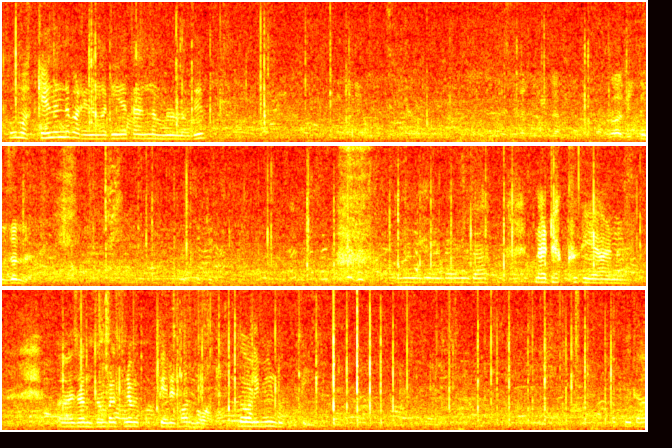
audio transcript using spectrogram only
അപ്പോൾ മക്കയെന്ന് പറയുന്നത് മദീനത്താണ് നമ്മളുള്ളത്. ഇതാ നടക്കുകയാണ്. ആ, നടക്കുകയാണ് പഴത്തിന് കുട്ടിയെടുത്ത് ഡോളിമയുണ്ട് കുട്ടി. അപ്പോൾ ഇതാ.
